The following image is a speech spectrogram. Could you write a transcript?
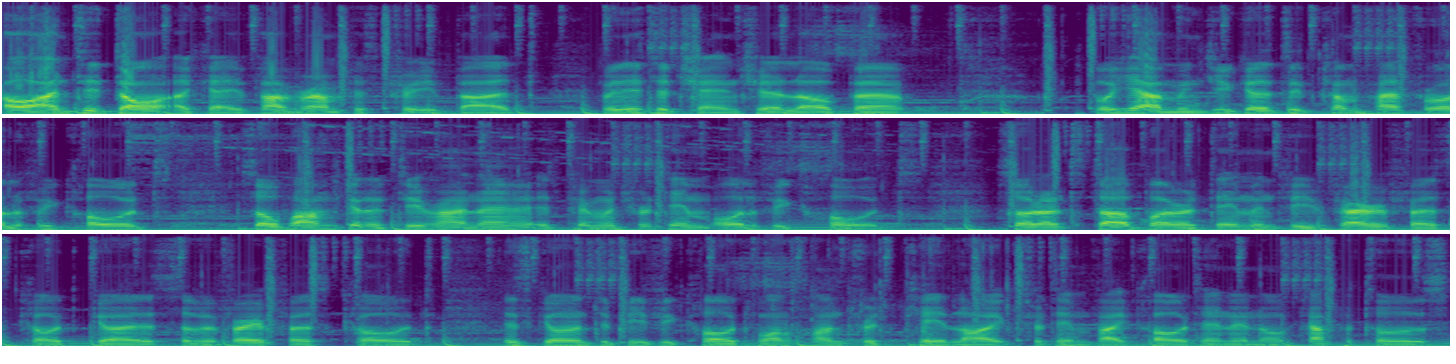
Oh, and it don't... Okay, that ramp is pretty bad. We need to change it a little bit. But yeah, I mean, you guys did come here for all of your codes. So what I'm gonna do right now is pretty much redeem all of the codes. So let's start by redeeming the very first code guys. So the very first code is going to be the code 100k likes. Redeem that code in in all capitals.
